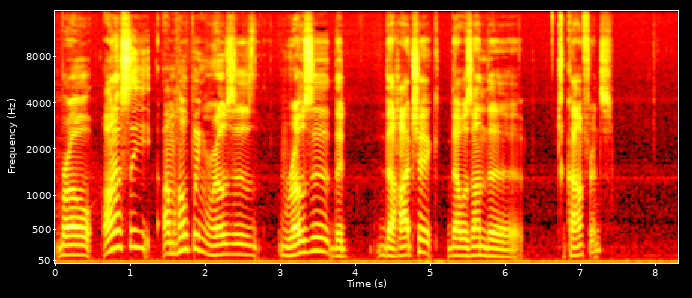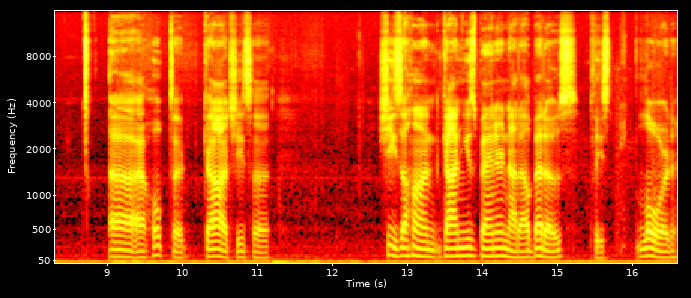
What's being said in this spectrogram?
bro. Honestly, I'm hoping Rosa, Rosa, the the hot chick that was on the conference. Uh, I hope to God she's a. She's on Ganyu's banner, not Albedo's. Please, Lord.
